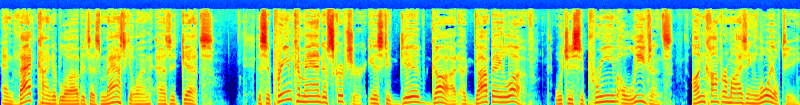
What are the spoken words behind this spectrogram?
And that kind of love is as masculine as it gets. The supreme command of Scripture is to give God agape love, which is supreme allegiance, uncompromising loyalty,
